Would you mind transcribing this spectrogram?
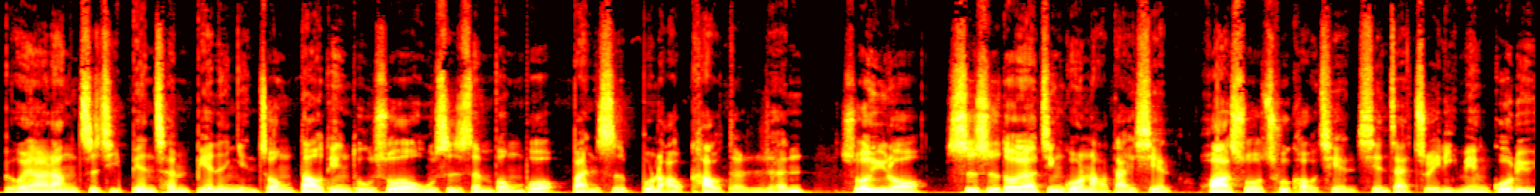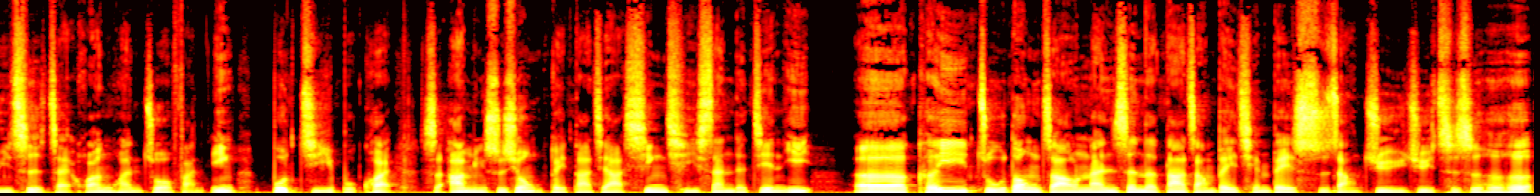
不要让自己变成别人眼中道听途说、无事生风波、办事不牢靠的人。所以咯，事事都要经过脑袋先。话说出口前，先在嘴里面过滤一次，再缓缓做反应，不急不快，是阿明师兄对大家星期三的建议。呃，可以主动找男生的大长辈、前辈、师长聚一聚，吃吃喝喝，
